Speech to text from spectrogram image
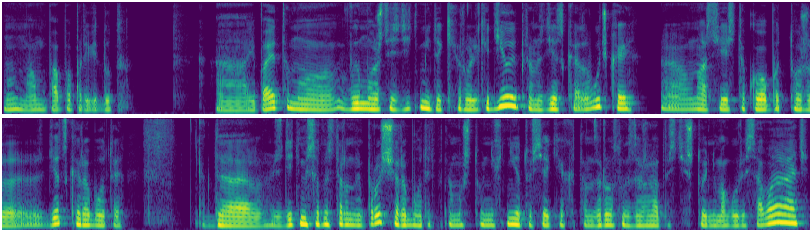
Ну, мама, папа приведут. А, и поэтому вы можете с детьми такие ролики делать, прям с детской озвучкой. А, у нас есть такой опыт тоже с детской работы, когда с детьми, с одной стороны, проще работать, потому что у них нету всяких там взрослых зажатостей, что не могу рисовать,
